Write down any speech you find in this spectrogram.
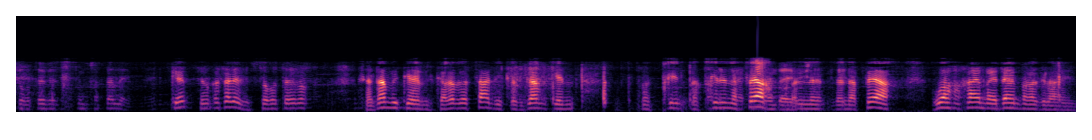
שירותי ושמחת הלב. כן, שמחת הלב, בשורות טבע. כשאדם מתקרב לצדיק, אז גם כן מתחיל, לנפח, רוח החיים בידיים ברגליים.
